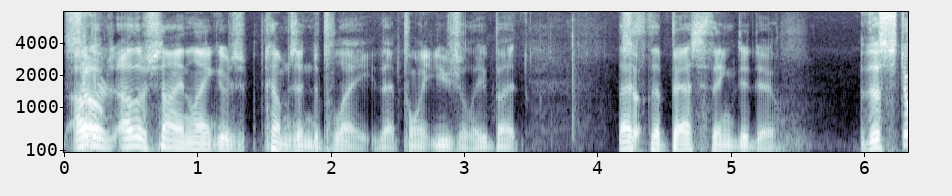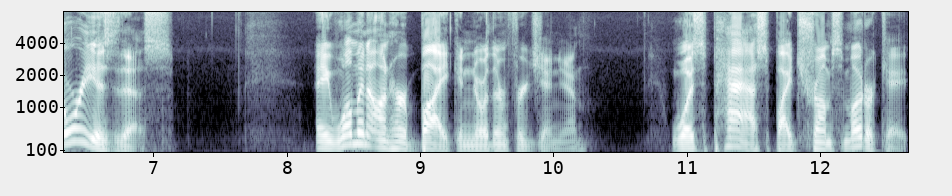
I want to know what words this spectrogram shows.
So- other other sign language comes into play at that point usually, but that's the best thing to do. The story is this A woman on her bike in Northern Virginia was passed by Trump's motorcade.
